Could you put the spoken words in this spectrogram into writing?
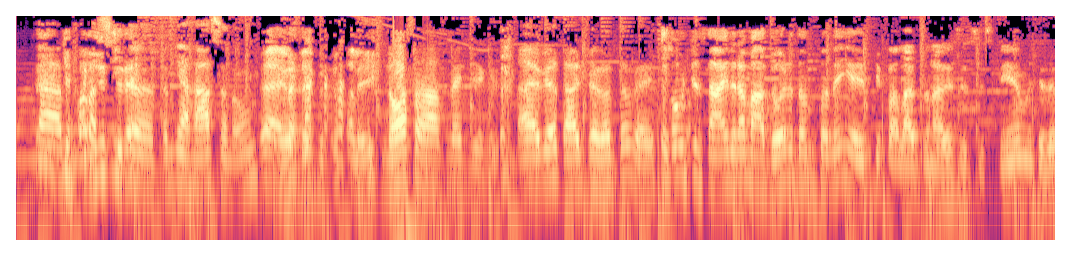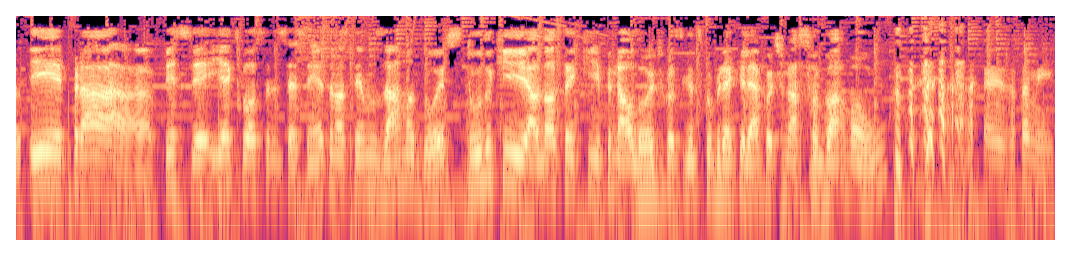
Ah, Que não fala triste, assim né? da, da minha raça, não. É, eu sei porque eu falei. Nossa, Rafa, né, Diego? Ah, é verdade, Fernando também. Eu sou um designer amador, então não tô nem aí de falar dos analistas de sistema, entendeu? E pra PC e Xbox 360 nós temos Arma 2. Tudo que a nossa equipe na Download conseguiu descobrir é que ele é a continuação do Arma 1. É, exatamente.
